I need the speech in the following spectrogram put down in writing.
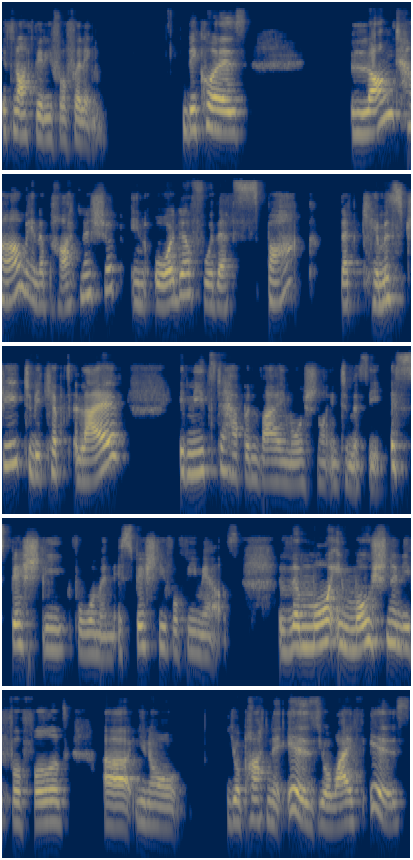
it's not very fulfilling because long term in a partnership in order for that spark that chemistry to be kept alive it needs to happen via emotional intimacy especially for women especially for females. The more emotionally fulfilled uh, you know your partner is your wife is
